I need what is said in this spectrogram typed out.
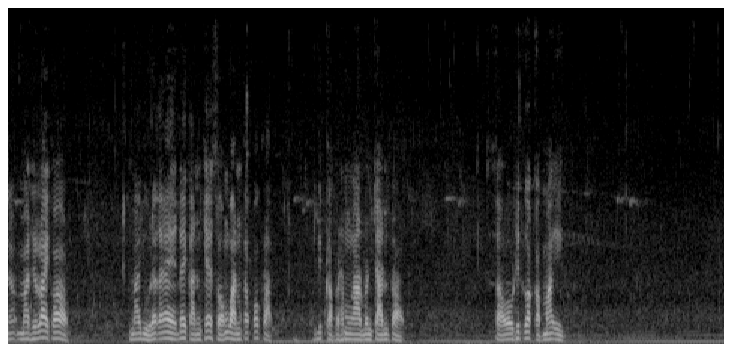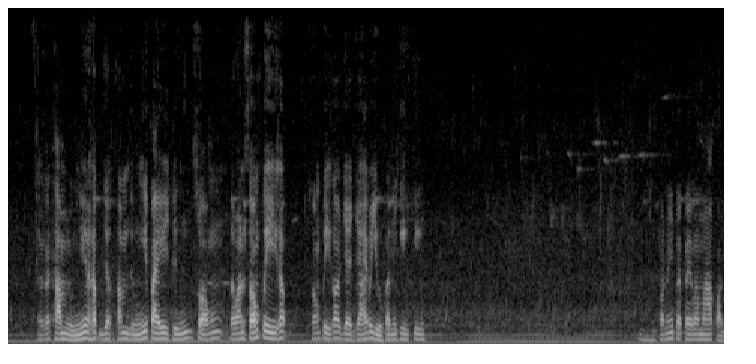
นะมาทีไรก็ มาอยู่แล้วก็ได้ได้กันแค่สองวันครับก็กลับรีบกลับไปทำงานวันจันทร์ต่อเสาร์อาทิตย์ก็กลับมาอีกแล้วก็ทำอย่างนี้นะครับ จะทำอย่างนี้ไปถึงสองประมาณสองปีครับสองปีก็จะย้ายไปอยู่กันจริงๆตอนนี้ไปไปมาๆก่อน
